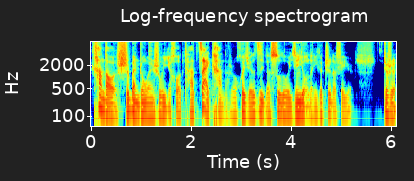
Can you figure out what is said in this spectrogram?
看到十本中文书以后，他再看的时候会觉得自己的速度已经有了一个质的飞跃，就是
